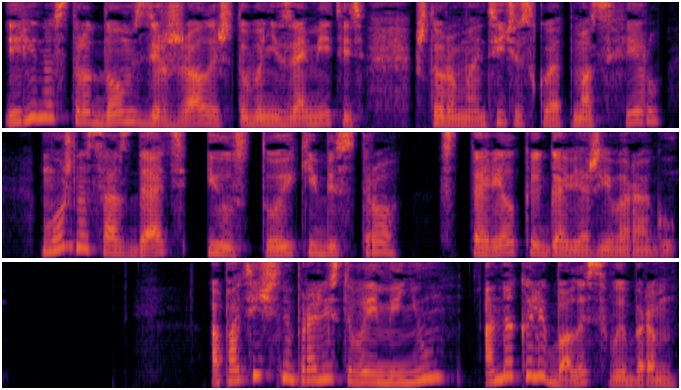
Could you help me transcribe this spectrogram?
Ирина с трудом сдержалась, чтобы не заметить, что романтическую атмосферу можно создать и у стойки бистро с тарелкой говяжьего рагу. Апатично пролистывая меню, она колебалась с выбором.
